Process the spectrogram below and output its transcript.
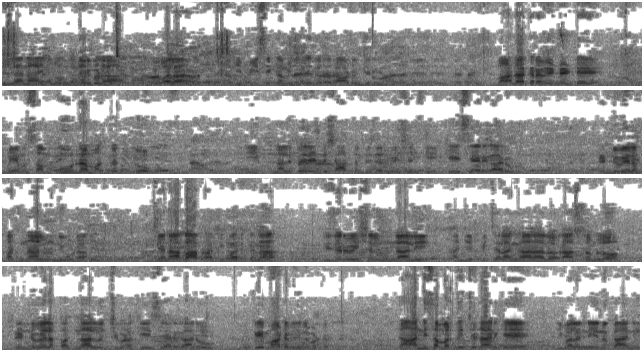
జిల్లా నాయకులు అందరూ కూడా ఇవాళ ఈ బీసీ కమిషన్ ఎదురు రావడం జరిగింది. బాధాకరం ఏంటంటే మేము సంపూర్ణ మద్దతుతో ఈ నలభై రెండు శాతం రిజర్వేషన్కి కేసీఆర్ గారు రెండు వేల పద్నాలుగు నుండి కూడా జనాభా ప్రాతిపదికన రిజర్వేషన్లు ఉండాలి అని చెప్పి తెలంగాణలో రాష్ట్రంలో రెండు వేల పద్నాలుగు నుంచి కూడా కేసీఆర్ గారు ఒకే మాట మీద నిలబడ్డారు. దాన్ని సమర్థించడానికే ఇవాళ నేను కానీ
